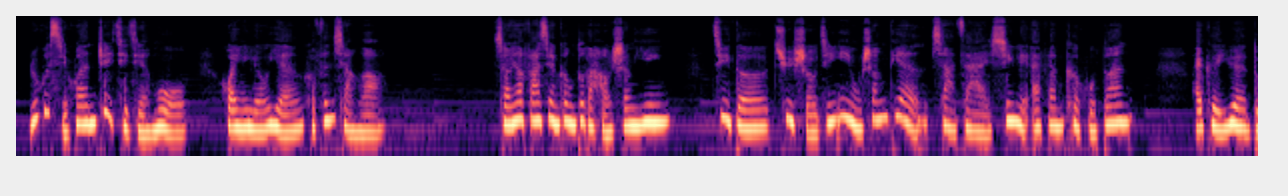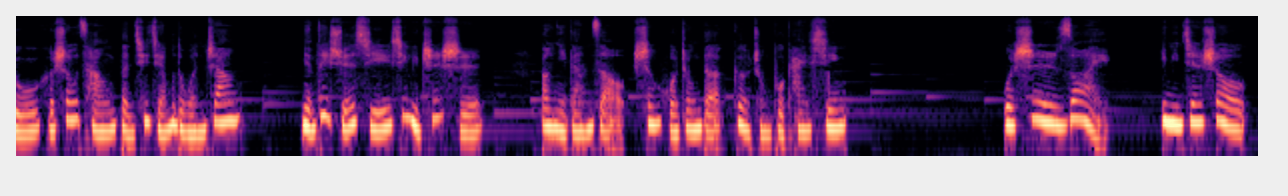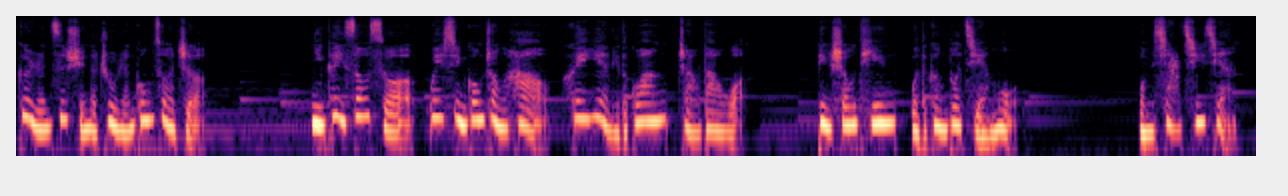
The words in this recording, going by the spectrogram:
如果喜欢这期节目，欢迎留言和分享啊！想要发现更多的好声音，记得去手机应用商店下载心理 FM 客户端，还可以阅读和收藏本期节目的文章，免费学习心理知识，帮你赶走生活中的各种不开心。我是 Zoe，一名接受个人咨询的助人工作者。你可以搜索微信公众号“黑夜里的光”找到我，并收听我的更多节目。我们下期见。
